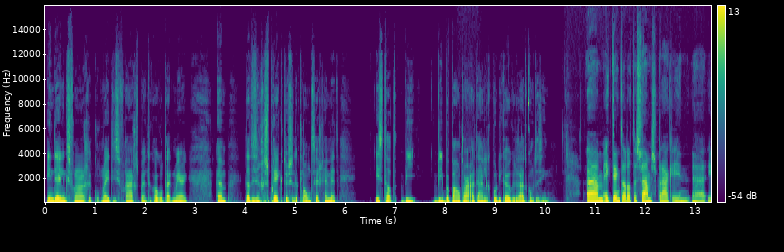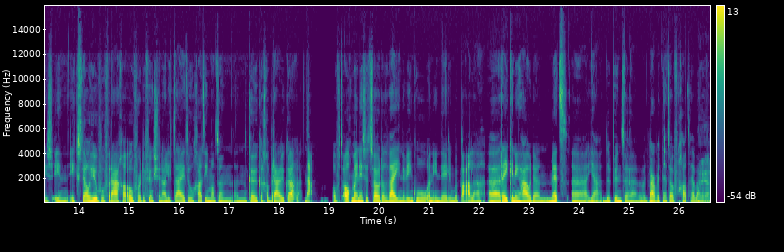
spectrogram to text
indelingsvragen, cosmetische vragen spelen natuurlijk ook altijd mee. Um, dat is een gesprek tussen de klant, zeg jij net. Is dat, wie, wie bepaalt daar uiteindelijk hoe die keuken eruit komt te zien? Um, ik denk dat dat de samenspraak in uh, is. In. Ik stel heel veel vragen over de functionaliteit. Hoe gaat iemand een, een keuken gebruiken? Nou, over het algemeen is het zo dat wij in de winkel een indeling bepalen. Uh, rekening houden met uh, ja, de punten waar we het net over gehad hebben. Ja, ja.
